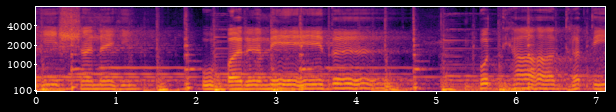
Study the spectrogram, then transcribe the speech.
शनैः शनैः उपरमेद बुद्ध्या धृति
